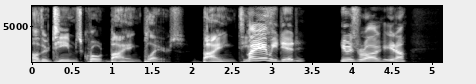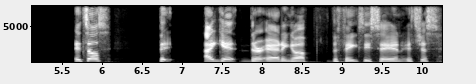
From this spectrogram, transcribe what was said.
other teams quote buying players, buying teams. Miami did. He was wrong. You know, it's also. I get they're adding up the things he's saying. It's just,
